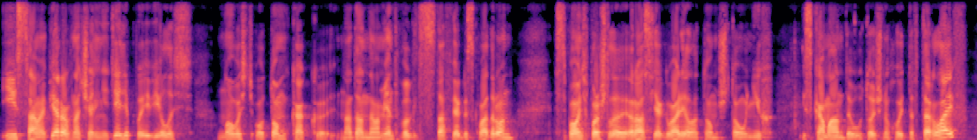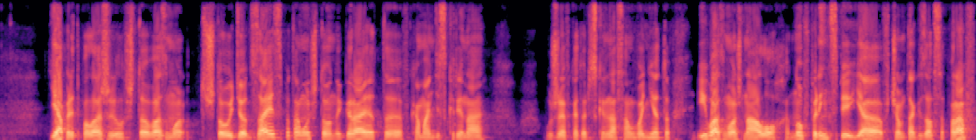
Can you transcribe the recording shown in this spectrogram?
И самое первое, в начале недели появилась новость о том, как на данный момент выглядит состав Вега Сквадрон. Если помните, в прошлый раз я говорил о том, что у них из команды точно уходит Afterlife. Я предположил, что, возможно, что уйдет Заяц, потому что он играет э, в команде Скрина уже в которой скрина самого нету, и, возможно, Алоха. Ну, в принципе, я в чем-то оказался прав,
